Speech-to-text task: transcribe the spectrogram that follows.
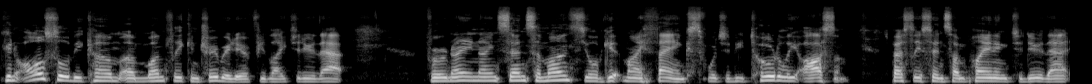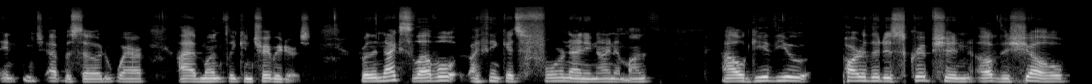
You can also become a monthly contributor if you'd like to do that. For 99 cents a month, you'll get my thanks, which would be totally awesome especially since I'm planning to do that in each episode where I have monthly contributors. For the next level, I think it's $4.99 a month. I'll give you part of the description of the show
